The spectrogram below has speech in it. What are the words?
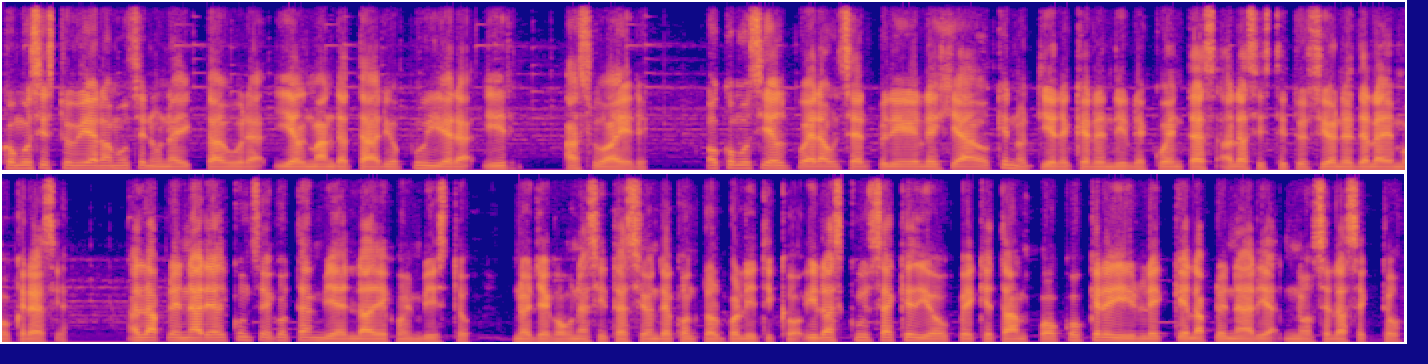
como si estuviéramos en una dictadura y el mandatario pudiera ir a su aire o como si él fuera un ser privilegiado que no tiene que rendirle cuentas a las instituciones de la democracia. A la plenaria del Consejo también la dejó en visto. No llegó una citación de control político y la excusa que dio fue que tan poco creíble que la plenaria no se la aceptó.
